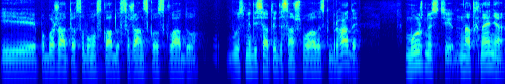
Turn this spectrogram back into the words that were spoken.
і побажати особовому складу сержантського складу 80-ї десантно галицької бригади мужності, натхнення,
